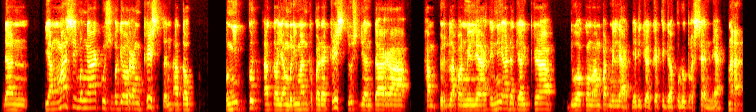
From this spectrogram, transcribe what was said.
Dan yang masih mengaku sebagai orang Kristen atau pengikut atau yang beriman kepada Kristus di antara hampir 8 miliar ini ada kira-kira 2,4 miliar, jadi kira-kira 30 persen ya. Nah,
